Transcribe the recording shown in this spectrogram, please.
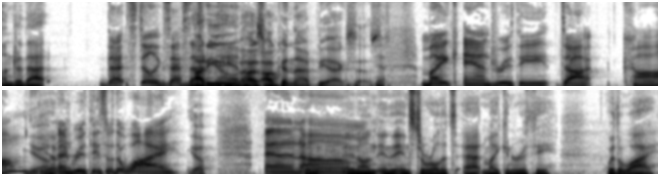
under that. That still exists. That- How do you? How, as how can that be accessed? Yeah. mikeandruthy.com. Yeah. Yep. And Ruthy's with a Y. Yep. And, And, um, and on in the Insta world, it's at Mike and Ruthie with a Y.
